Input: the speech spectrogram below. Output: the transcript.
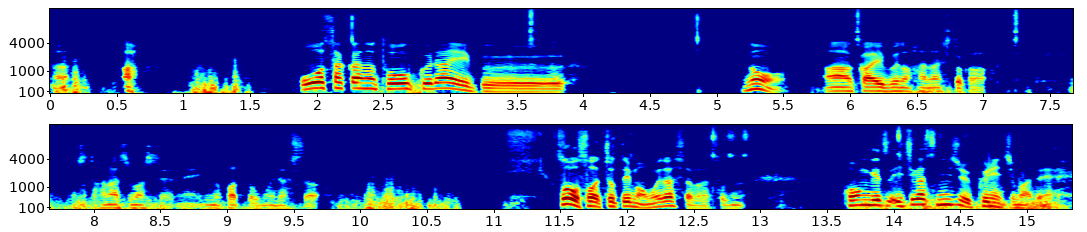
あ、あ、大阪のトークライブのアーカイブの話とか、ちょっと話しましたよね。今パッと思い出した。そうそう、ちょっと今思い出したわ。その今月1月29日まで、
